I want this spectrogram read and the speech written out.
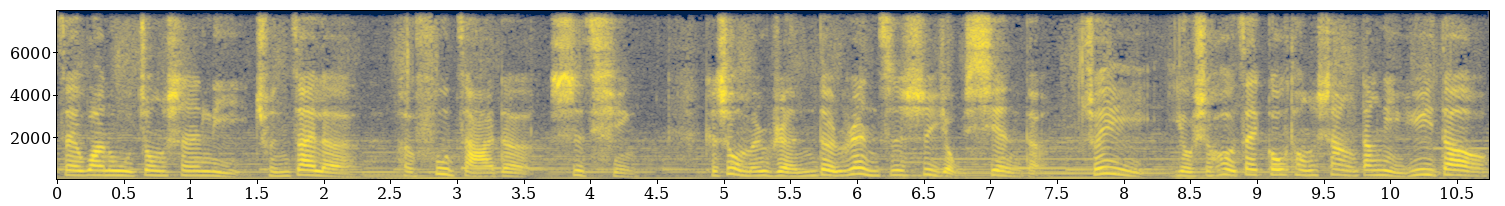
在万物众生里存在了。很复杂的事情，可是我们人的认知是有限的，所以有时候在沟通上，当你遇到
